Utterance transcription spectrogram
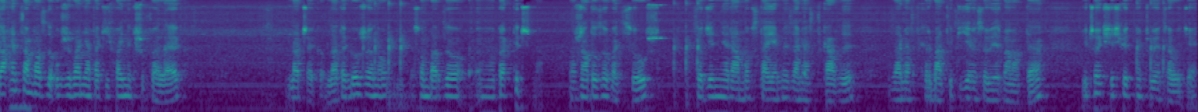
Zachęcam Was do używania takich fajnych szufelek. Dlaczego? Dlatego, że no, są bardzo e, praktyczne. Można dozować susz. Codziennie rano wstajemy zamiast kawy, zamiast herbaty pijemy sobie yerba mate i człowiek się świetnie czuje cały dzień.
